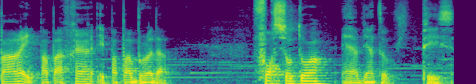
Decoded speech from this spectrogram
Pareil, Papa Frère et Papa Brother. Force sur toi et à bientôt. Peace.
